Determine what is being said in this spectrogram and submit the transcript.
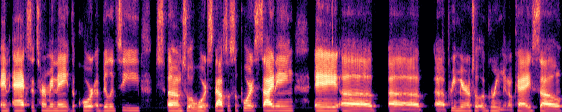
and asked to terminate the court ability um, to award spousal support, citing a, uh, uh, uh, premarital agreement. Okay, so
